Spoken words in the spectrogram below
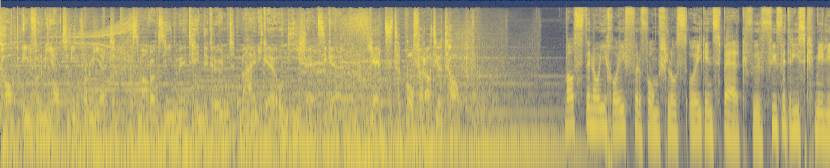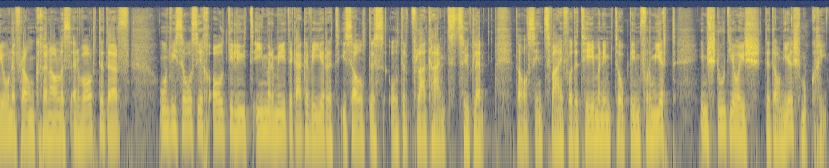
Top informiert. informiert. Das Magazin mit Hintergrund, Meinungen und Einschätzungen. Jetzt auf Radio Top. Was der neue Käufer vom Schloss Eugensberg für 35 Millionen Franken alles erwarten darf und wieso sich alte Leute immer mehr dagegen wehren, ins Alters- oder Pflegeheim zu zügeln. Das sind zwei von den Themen im Top informiert. Im Studio ist der Daniel Schmucki.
